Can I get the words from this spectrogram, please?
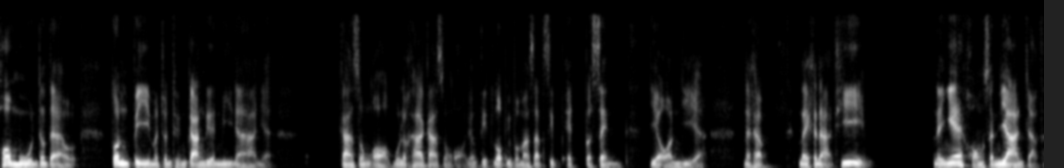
ข้อมูลตั้งแต่ต้นปีมาจนถึงกลางเดือนมีนาเนี่ย การส่งออกมูลค่าการส่งออกยังติดลบอยู่ประมาณสัก 11% year on year นะครับ ในขณะที่ในแง่ของสัญญาณจากธ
